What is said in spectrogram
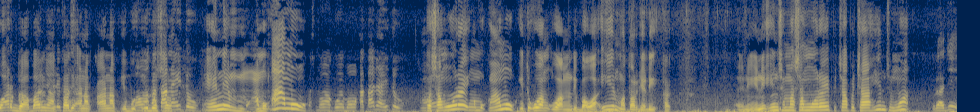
warga banyak Jadi pas tadi anak-anak, ibu-ibu. semua. itu. Ini ngamuk-ngamuk. Pas bawa gue bawa katana itu. Ke samurai ngamuk-ngamuk. Itu uang uang dibawain, motor jadi ini iniin sama samurai pecah-pecahin semua. Udah haji.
